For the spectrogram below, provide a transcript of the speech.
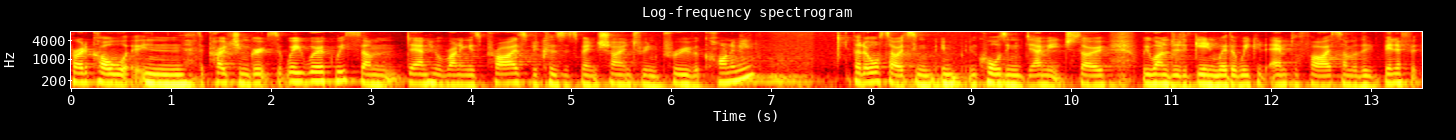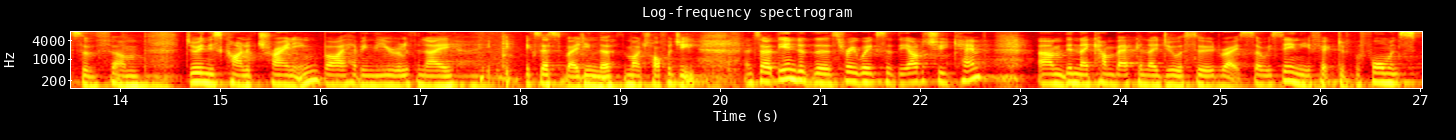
protocol in the coaching groups that we work with. Um, downhill running is prized because it's been shown to improve economy but also it's in, in, in, causing damage. So we wondered again whether we could amplify some of the benefits of um, doing this kind of training by having the urolithin A exacerbating the, the, mitophagy. And so at the end of the three weeks of the altitude camp, um, then they come back and they do a third race. So we're seeing the effect of performance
